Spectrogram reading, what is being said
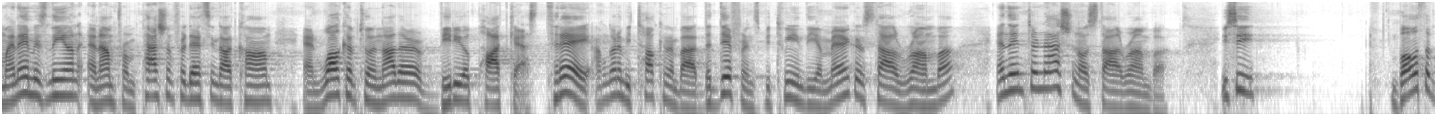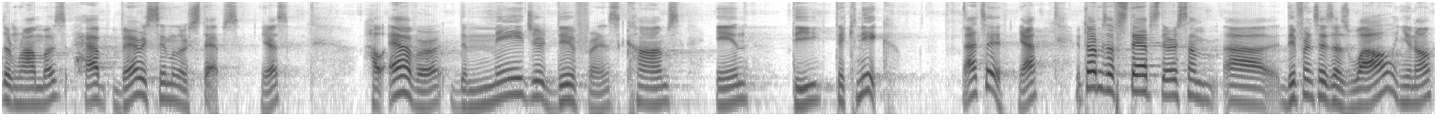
my name is Leon and I'm from passionfordancing.com and welcome to another video podcast. Today I'm going to be talking about the difference between the American style rumba and the international style rumba. You see, both of the rumbas have very similar steps, yes? However, the major difference comes in the technique that's it, yeah? In terms of steps, there are some uh, differences as well, you know,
